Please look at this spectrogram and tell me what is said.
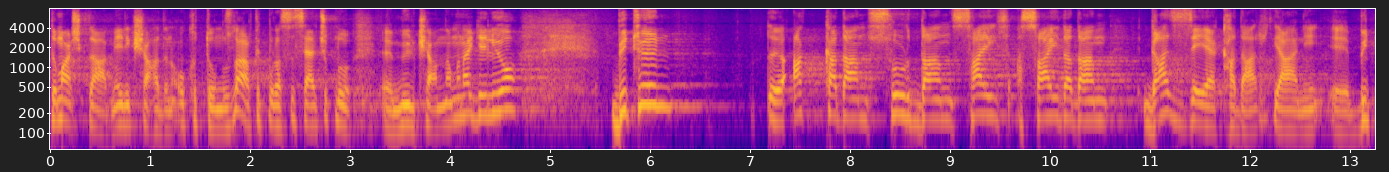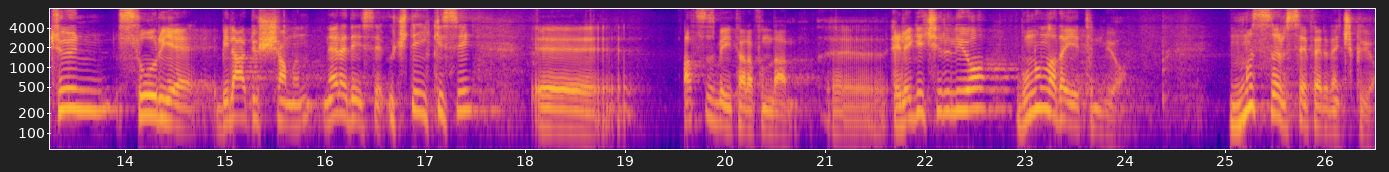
Dımaşk'ta Melikşah adına okuttuğumuzda artık burası Selçuklu e, mülkü anlamına geliyor. Bütün e, Akka'dan, Sur'dan, Say, Sayda'dan Gazze'ye kadar yani e, bütün Suriye, Biladüşşam'ın neredeyse üçte ikisi e, Atsız Bey tarafından e, ele geçiriliyor. Bununla da yetinmiyor. Mısır seferine çıkıyor.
